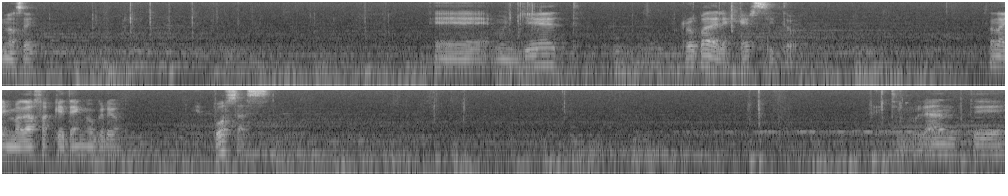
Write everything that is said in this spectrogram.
No sé. Eh, un jet. Ropa del ejército. Son las mismas gafas que tengo, creo. Estimulante.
